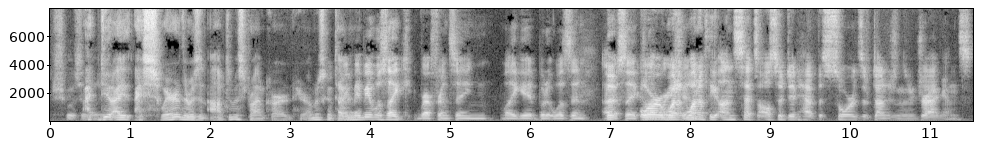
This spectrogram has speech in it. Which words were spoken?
exclusively. I, dude, I, I swear there was an Optimus Prime card here. I'm just gonna I mean, it. maybe it was like referencing like it, but it wasn't The- obviously a or one, one of the unsets also did have the swords of Dungeons and Dragons.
